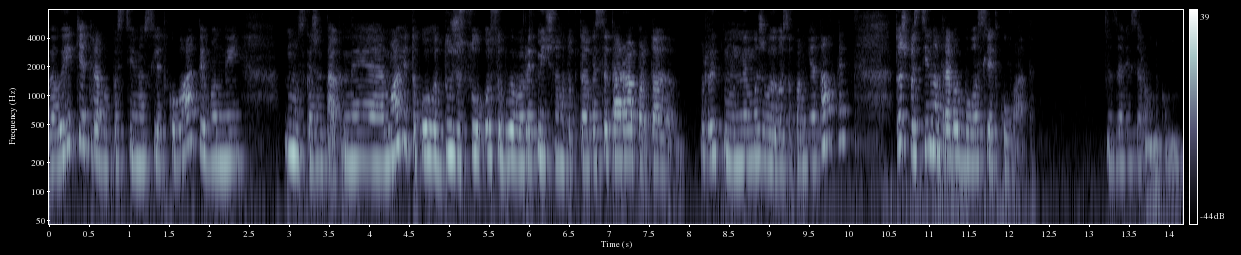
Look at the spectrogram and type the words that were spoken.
великі, треба постійно слідкувати. Вони, ну скажімо так, не мають такого дуже особливо ритмічного, тобто висота рапорта ритму неможливо запам'ятати. Тож постійно треба було слідкувати за візерунком.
